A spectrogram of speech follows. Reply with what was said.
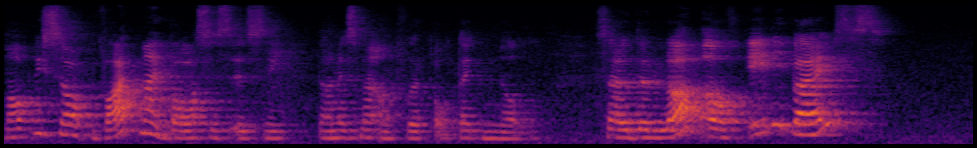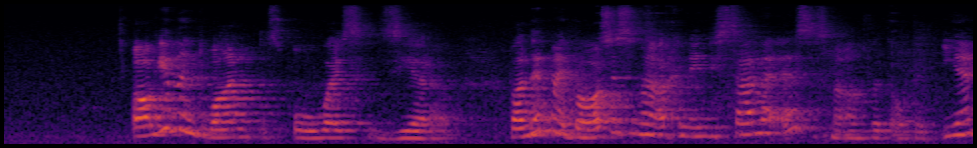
maak nie saak wat my basis is nie, dan is my antwoord altyd 0. So the log of any base argument 1 is always 0. Wanneer my basis en my argument dieselfde is, is my antwoord altyd 1.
